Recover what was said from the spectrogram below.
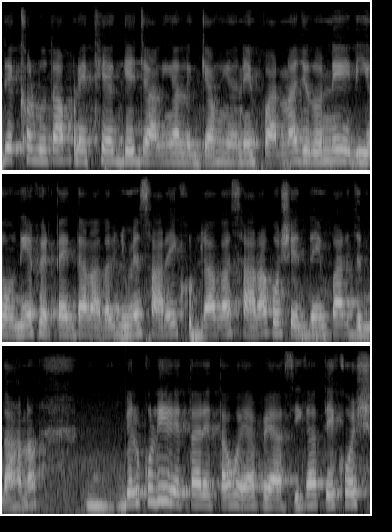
ਦੇਖਣ ਨੂੰ ਤਾਂ ਆਪਣੇ ਇੱਥੇ ਅੱਗੇ ਜਾਲੀਆਂ ਲੱਗੀਆਂ ਹੋਈਆਂ ਨੇ, ਪਰ ਨਾ ਜਦੋਂ ਹਨੇਰੀ ਆਉਂਦੀ ਹੈ ਫਿਰ ਤਾਂ ਇੱਦਾਂ ਲੱਗਦਾ ਵੀ ਜਿਵੇਂ ਸਾਰਾ ਹੀ ਖੁੱਲ੍ਹਾ ਗਾ, ਸਾਰਾ ਕੁਛ ਇੱਦਾਂ ਹੀ ਭਰ ਜਾਂਦਾ ਹੈ ਨਾ ਬਿਲਕੁਲ ਹੀ ਰੇਤਾ ਰੇਤਾ ਹੋਇਆ ਪਿਆ ਸੀਗਾ ਅਤੇ ਕੁਛ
